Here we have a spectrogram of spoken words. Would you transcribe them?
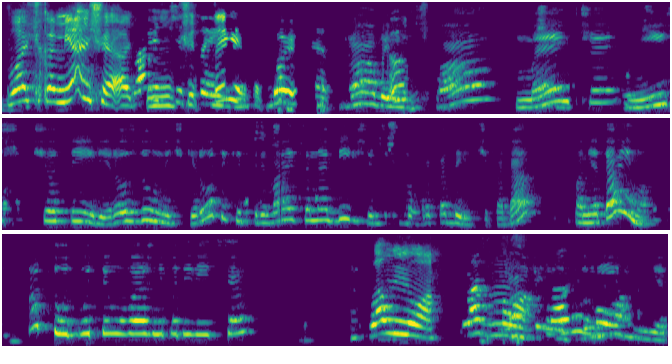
Двоечка меньше, а четыре больше. Правильно, 2 менше, ніж 4. Розумнички, ротик відкривається на більше число крокодильчика, да? Пам'ятаємо? А тут будьте уважні, подивіться. Волно. Дорівнює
